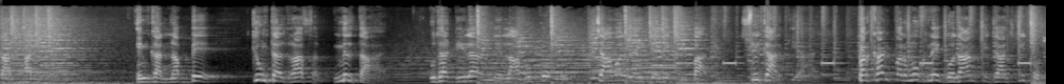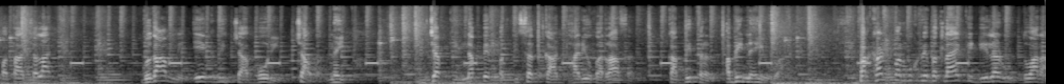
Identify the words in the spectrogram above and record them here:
कार्डधारी हैं। इनका 90 क्विंटल राशन मिलता है। उधर डीलर ने लाभुकों को चावल नहीं देने की बात स्वीकार किया है। प्रखंड प्रमुख ने गोदाम की जाँच की तो पता चला कि गोदाम में एक भी चा बोरी चावल नहीं था, जबकि 90 प्रतिशत कार्डधारियों का राशन का वितरण अभी नहीं हुआ है। प्रखंड प्रमुख ने बताया कि डीलर द्वारा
